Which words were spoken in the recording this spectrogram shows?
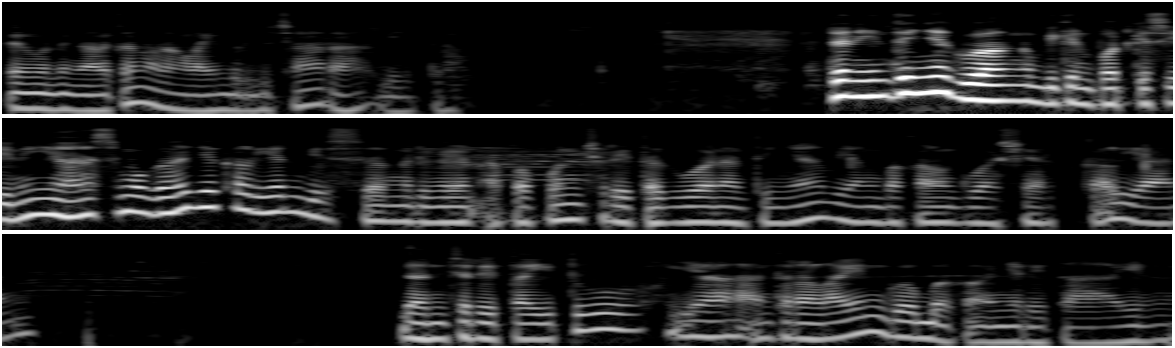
dan mendengarkan orang lain berbicara gitu. Dan intinya gue ngebikin podcast ini ya semoga aja kalian bisa ngedengerin apa pun cerita gue nantinya yang bakal gue share ke kalian. Dan cerita itu ya antara lain gue bakal nyeritain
